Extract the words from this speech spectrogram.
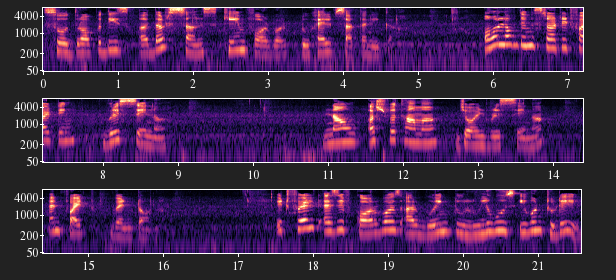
so Draupadi's other sons came forward to help Satanika. All of them started fighting Vrishsena. Now Ashwathama joined Vrishsena and fight went on. It felt as if Kauravas are going to lose even today.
